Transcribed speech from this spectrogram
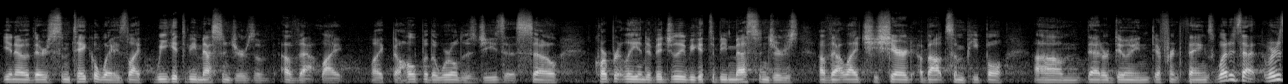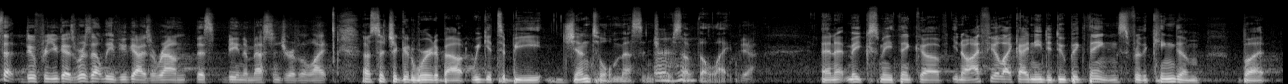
you know, there's some takeaways like we get to be messengers of, of that light. Like the hope of the world is Jesus. So corporately, individually, we get to be messengers of that light. She shared about some people um, that are doing different things. What does that? What does that do for you guys? Where does that leave you guys around this being a messenger of the light? That's such a good word about we get to be gentle messengers of mm-hmm. the light. Yeah. And it makes me think of, you know, I feel like I need to do big things for the kingdom, but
